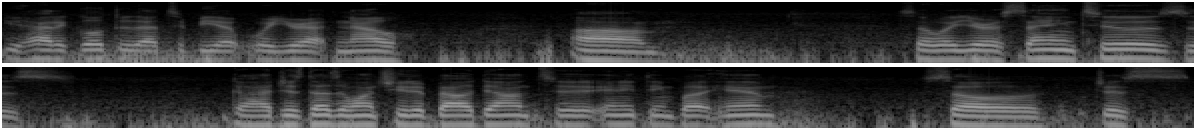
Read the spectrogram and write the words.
you had to go through that to be at where you're at now. Um, so what you're saying too is, is God just doesn't want you to bow down to anything but Him. So just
